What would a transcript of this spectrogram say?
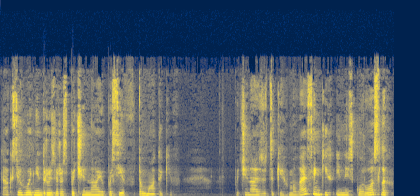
Так, сьогодні, друзі, розпочинаю посів томатиків. Починаю з таких малесеньких і низькорослих.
